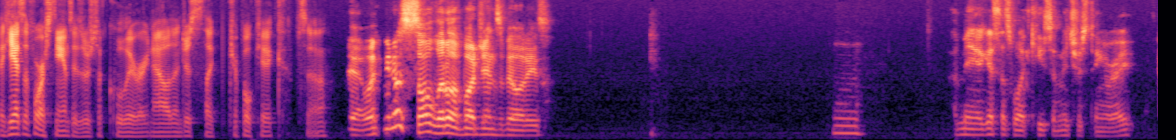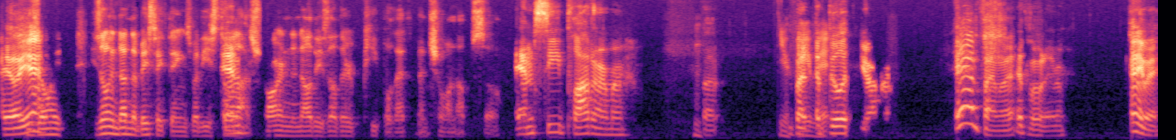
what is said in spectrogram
Like he has the four stances, which look cooler right now than just like triple kick. So Yeah, like we know so little about Jin's abilities. Hmm. I mean, I guess that's what keeps him interesting, right? Hell He's yeah, only he's only done the basic things, but he's still And- a lot stronger than all these other people that's been showing up. So MC plot armor, but your but favorite. ability armor. Yeah, I'm fine with it. It's whatever. Anyway,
